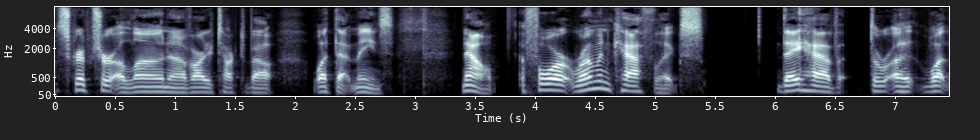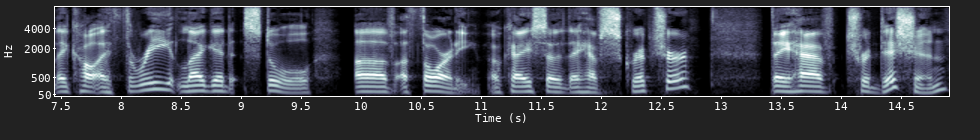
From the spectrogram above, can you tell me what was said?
Scripture alone. And I've already talked about what that means. Now, for Roman Catholics, they have th- uh, what they call a three legged stool of authority. Okay, so they have scripture, they have tradition,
